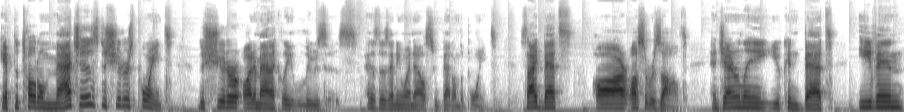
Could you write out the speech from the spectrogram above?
If the total matches the shooter's point, the shooter automatically loses, as does anyone else who bet on the point. Side bets are also resolved, and generally you can bet even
